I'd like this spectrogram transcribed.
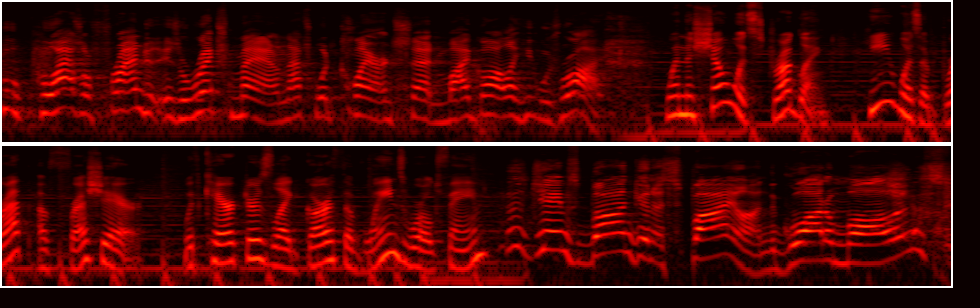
who, who has a friend is a rich man, and that's what Clarence said. And by golly, he was right. When the show was struggling, he was a breath of fresh air, with characters like Garth of Wayne's World fame, Who's James Bond gonna spy on? The Guatemalans?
